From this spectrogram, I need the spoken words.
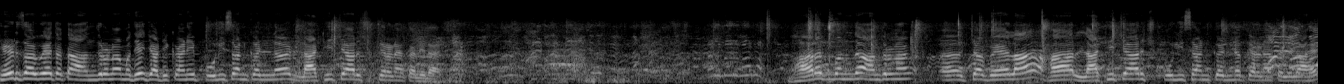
थेट जाऊयात. आता आंदोलनामध्ये ज्या ठिकाणी पोलिसांकडनं लाठीचार्ज करण्यात आलेला आहे. भारत बंद आंदोलनाच्या वेळेला हा लाठीचार्ज पोलिसांकडनं करण्यात आलेला आहे.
